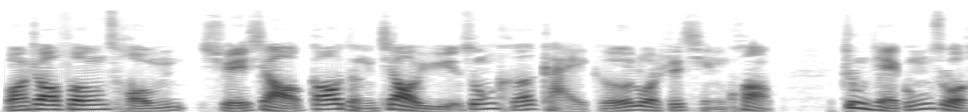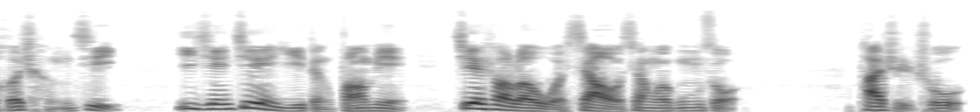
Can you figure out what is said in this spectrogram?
王昭峰从学校高等教育综合改革落实情况、重点工作和成绩、意见建议等方面介绍了我校相关工作。他指出，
